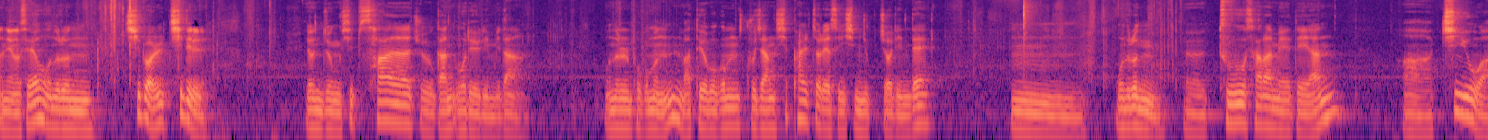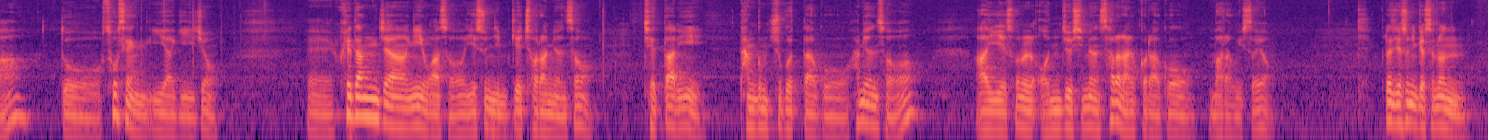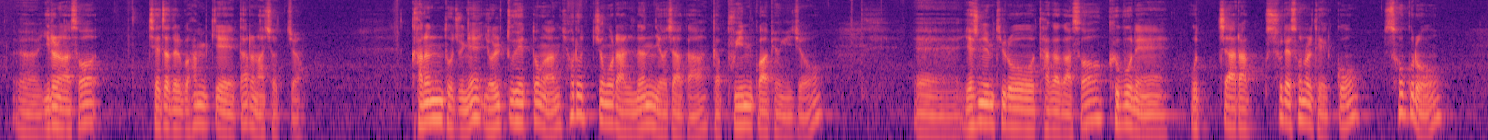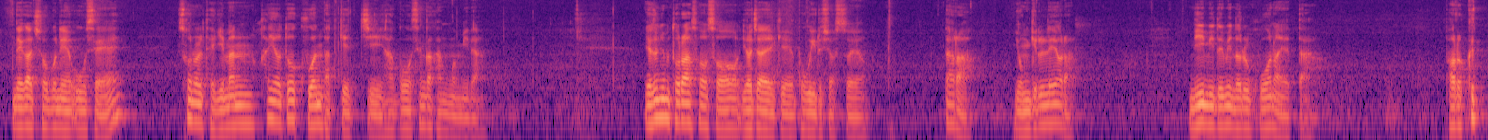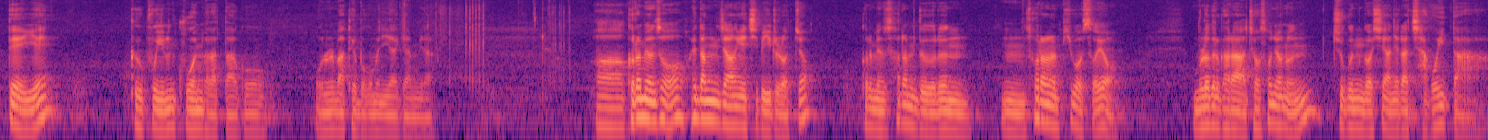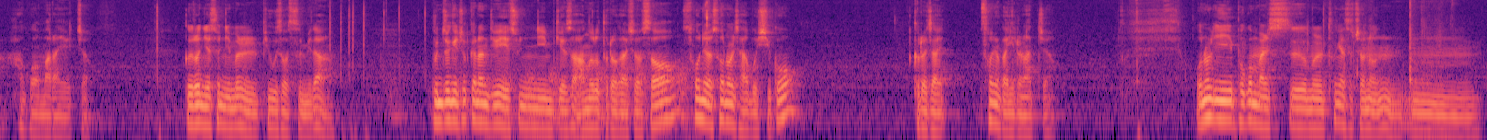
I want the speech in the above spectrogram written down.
안녕하세요. 오늘은 7월 7일 연중 14주간 월요일입니다. 오늘 복음은 마테오복음 9장 18절에서 26절인데 음, 오늘은 어, 두 사람에 대한 아, 치유와 또 소생 이야기이죠. 에, 회당장이 와서 예수님께 절하면서 제 딸이 방금 죽었다고 하면서 아이의 손을 얹으시면 살아날 거라고 말하고 있어요. 그래서 예수님께서는 어, 일어나서 제자들과 함께 따라나셨죠. 가는 도중에 12해 동안 혈우증을 앓는 여자가 그러니까 부인과 병이죠. 예, 예수님 뒤로 다가가서 그분의 옷자락 술에 손을 댔고 속으로 내가 저분의 옷에 손을 대기만 하여도 구원받겠지 하고 생각한 겁니다. 예수님은 돌아서서 여자에게 보고 이르셨어요. 딸아, 용기를 내어라. 네 믿음이 너를 구원하였다. 바로 그때에 그 부인은 구원받았다고 오늘 마태복음은 이야기합니다. 아, 그러면서 회당장의 집에 이르렀죠. 그러면서 사람들은 음, 소란을 피웠어요. 물러들 가라. 저 소녀는 죽은 것이 아니라 자고 있다. 하고 말하였죠. 그런 예수님을 비웃었습니다. 군중이 쫓겨난 뒤에 예수님께서 안으로 들어가셔서 소녀 손을 잡으시고 그러자 소녀가 일어났죠. 오늘 이 복음 말씀을 통해서 저는 음,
